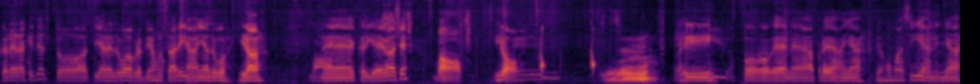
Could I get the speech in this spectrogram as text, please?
ઘરે રાખી દે તો અત્યારે જુઓ આપણે ભેહું સારી. અહીંયા જુઓ હીરા. ને ખરી આવ્યા છે. બાપ. હીરો. અહીં હવે એને આપણે અહીંયા ભેહુમાં છીએ અને અહીંયા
